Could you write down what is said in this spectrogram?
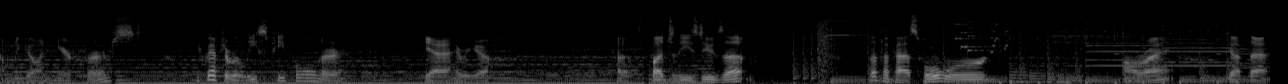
I'm gonna go in here first. I think we have to release people, or... Yeah, here we go. Gotta fudge these dudes up. If I pass forward... Alright. Got that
